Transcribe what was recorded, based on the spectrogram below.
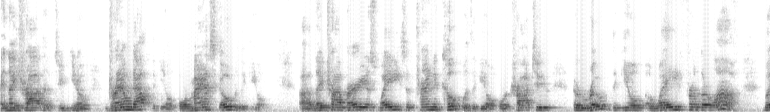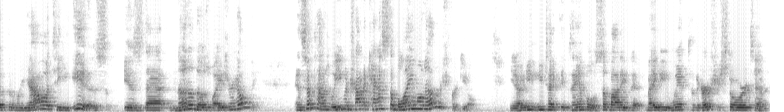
and they try to, to you know drown out the guilt or mask over the guilt. Uh, they try various ways of trying to cope with the guilt or try to erode the guilt away from their life. But the reality is is that none of those ways are healthy. And sometimes we even try to cast the blame on others for guilt. You know, you, you take the example of somebody that maybe went to the grocery store to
